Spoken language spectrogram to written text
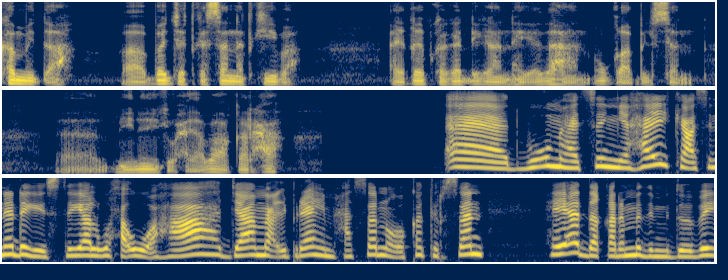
ka mid ah bajetka sanadkiiba ay qeyb kaga dhigaan hay'adahan u qaabilsan miinooyinka waxyaabaha qarxa. Aad buu u mahadsan yahay kaasina dhegaystayaal waxa uu ahaa jaamac ibraahim xasan oo ka tirsan hay'adda qaramada midoobay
